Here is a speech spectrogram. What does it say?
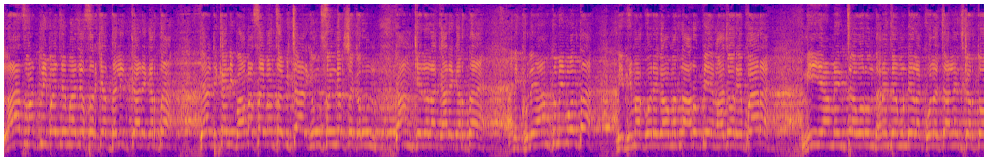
लाज वाटली पाहिजे माझ्यासारख्या दलित कार्यकर्ता. त्या ठिकाणी बाबासाहेबांचा विचार घेऊन संघर्ष करून काम केलेला कार्यकर्ता आहे. आणि खुलेआम तुम्ही बोलता मी भीमा कोरेगाव मधला आरोपी आहे माझ्यावर एफ आय आर मी या मंचावरून धनंजय मुंडेला खुलं चॅलेंज करतो.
